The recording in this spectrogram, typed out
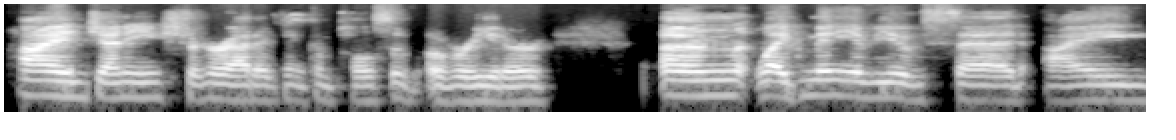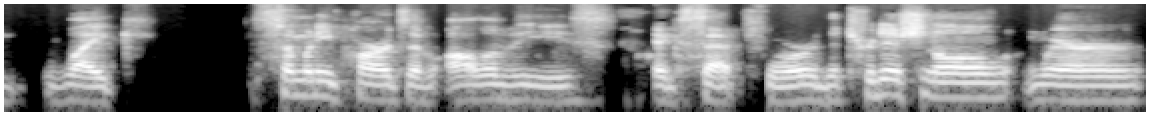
Hi jenny sugar addict and compulsive overeater. Um like many of you have said i like so many parts of all of these except for the traditional where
